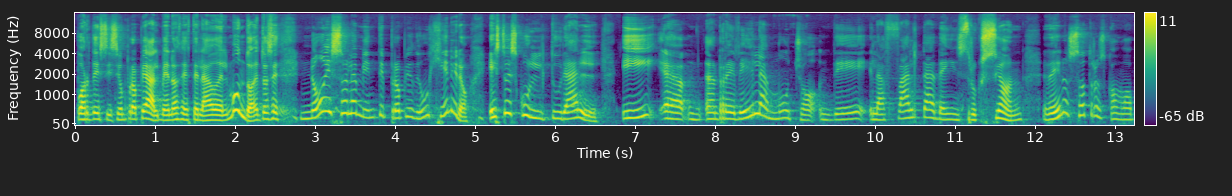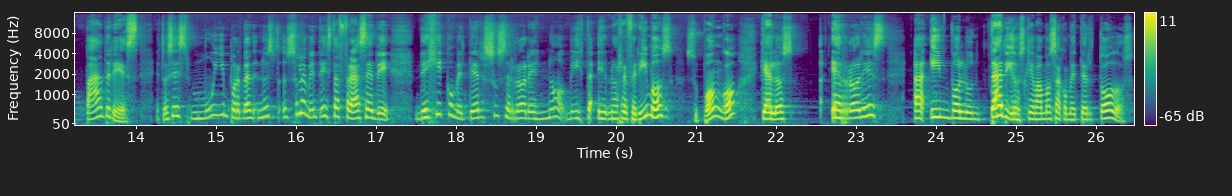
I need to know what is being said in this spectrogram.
por decisión propia, al menos de este lado del mundo. Entonces, no es solamente propio de un género, esto es cultural y eh, revela mucho de la falta de instrucción de nosotros como padres. Entonces, es muy importante, no es solamente esta frase de deje cometer sus errores, no, eh, nos referimos, supongo, que a los errores ah, involuntarios que vamos a cometer todos.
